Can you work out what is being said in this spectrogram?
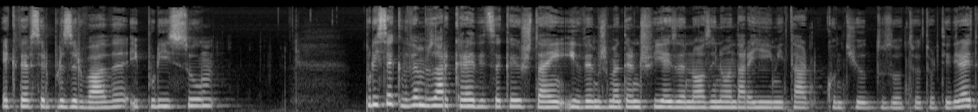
é que deve ser preservada e por isso por isso é que devemos dar créditos a quem os tem e devemos manter-nos fiéis a nós e não andar aí a imitar conteúdo dos outros a torto e direito.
